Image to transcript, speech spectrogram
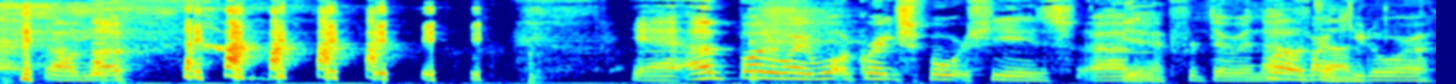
Oh no. yeah. Um, by the way, what a great sport she is um, Yeah. for doing that. Well Thank done. you, Laura.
